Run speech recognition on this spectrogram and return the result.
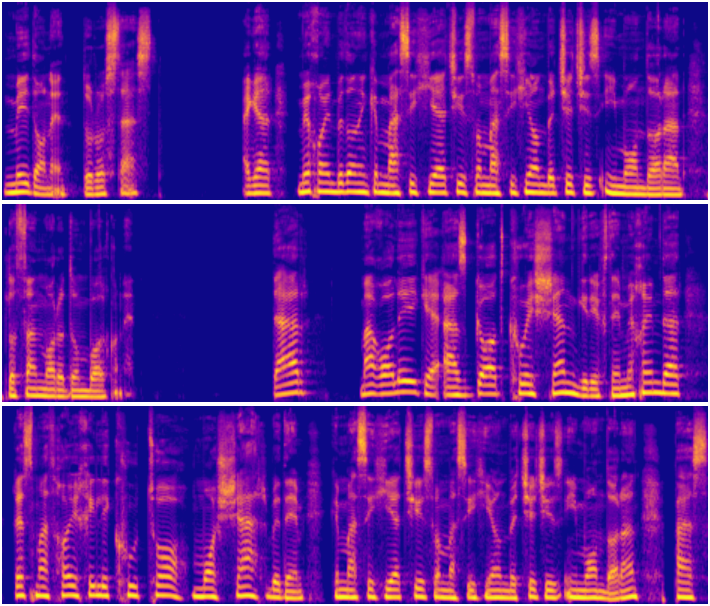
می‌دانید درست است؟ اگر می‌خواین بدانید که مسیحیت چیست و مسیحیان به چه چیز ایمان دارند لطفا ما رو دنبال کنید. در مقاله ای که از گاد کوشن گرفته می‌خوایم در قسمت های خیلی کوتاه ما شهر بدیم که مسیحیت چیست و مسیحیان به چه چیز ایمان دارند پس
